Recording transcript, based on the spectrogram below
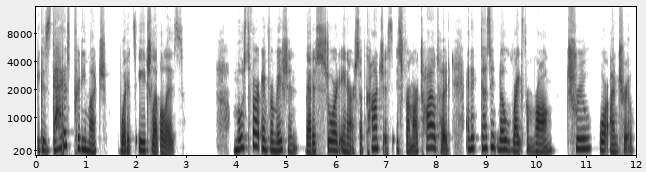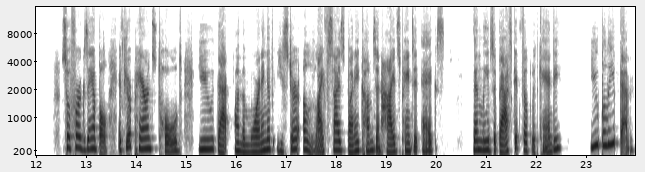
because that is pretty much what its age level is. Most of our information that is stored in our subconscious is from our childhood and it doesn't know right from wrong, true or untrue. So, for example, if your parents told you that on the morning of Easter, a life size bunny comes and hides painted eggs, then leaves a basket filled with candy, you believe them.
